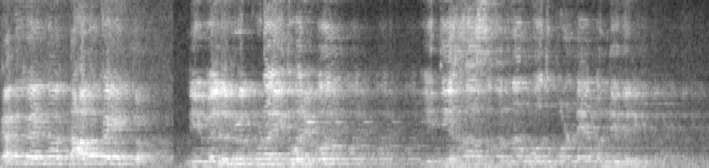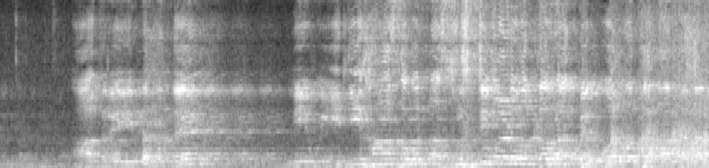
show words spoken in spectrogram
ಗದಗ ಇನ್ನೂ ಇತ್ತು. ನೀವೆಲ್ಲರೂ ಕೂಡ ಇದುವರೆಗೂ ಇತಿಹಾಸವನ್ನ ಓದ್ಕೊಂಡೇ ಬಂದಿದ್ದೀರಿ. ಆದರೆ ಇನ್ನು ಮುಂದೆ ನೀವು ಇತಿಹಾಸವನ್ನ ಸೃಷ್ಟಿ ಮಾಡುವಂತವರಾಗಬೇಕು ಅನ್ನುವಂತ ಮಾತನ್ನ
